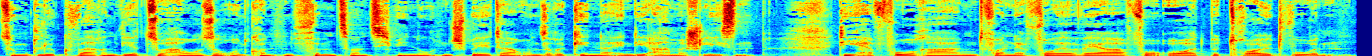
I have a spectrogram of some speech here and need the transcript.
Zum Glück waren wir zu Hause und konnten 25 Minuten später unsere Kinder in die Arme schließen, die hervorragend von der Feuerwehr vor Ort betreut wurden.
